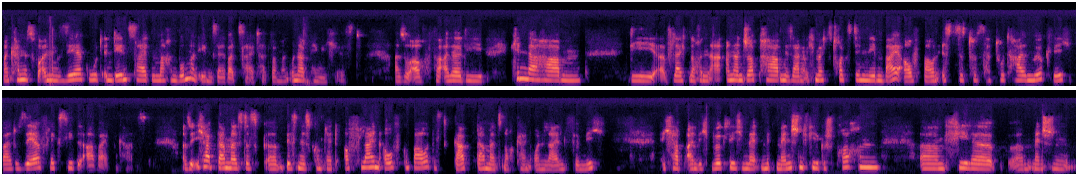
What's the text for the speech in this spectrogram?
Man kann es vor allen Dingen sehr gut in den Zeiten machen, wo man eben selber Zeit hat, weil man unabhängig ist. Also auch für alle, die Kinder haben, die äh, vielleicht noch einen anderen Job haben, die sagen, ich möchte es trotzdem nebenbei aufbauen, ist es total möglich, weil du sehr flexibel arbeiten kannst. Also ich habe damals das äh, Business komplett offline aufgebaut. Es gab damals noch kein Online für mich. Ich habe eigentlich wirklich mit Menschen viel gesprochen, ähm, viele äh, Menschen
